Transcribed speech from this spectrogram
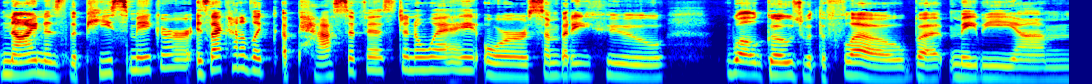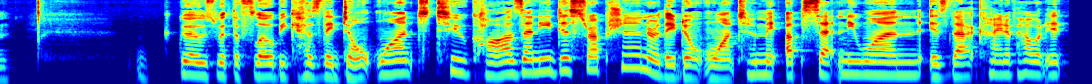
Nine is the peacemaker. Is that kind of like a pacifist in a way, or somebody who, well, goes with the flow, but maybe um, goes with the flow because they don't want to cause any disruption or they don't want to ma- upset anyone? Is that kind of how it, it,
